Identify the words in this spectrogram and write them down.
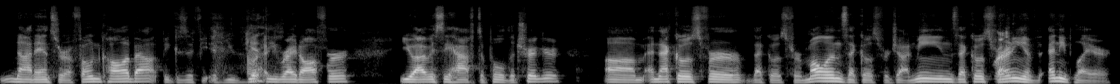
not answer a phone call about because if you if you get right. the right offer, you obviously have to pull the trigger. Um, and that goes for that goes for Mullins, that goes for John Means, that goes for right. any of any player.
